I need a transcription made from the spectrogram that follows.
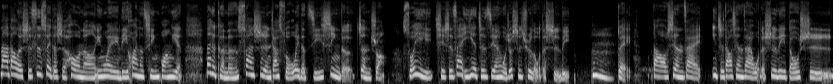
那到了十四岁的时候呢，因为罹患了青光眼，那个可能算是人家所谓的急性的症状，所以其实在一夜之间我就失去了我的视力。嗯，对，到现在一直到现在，我的视力都是。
